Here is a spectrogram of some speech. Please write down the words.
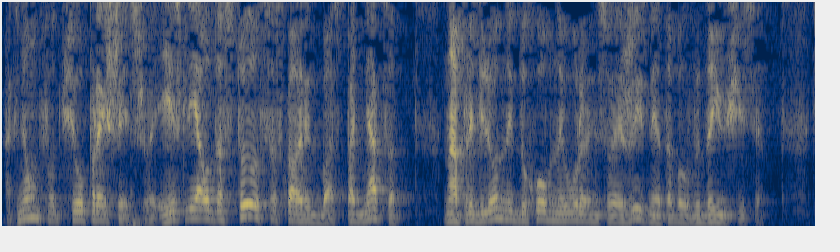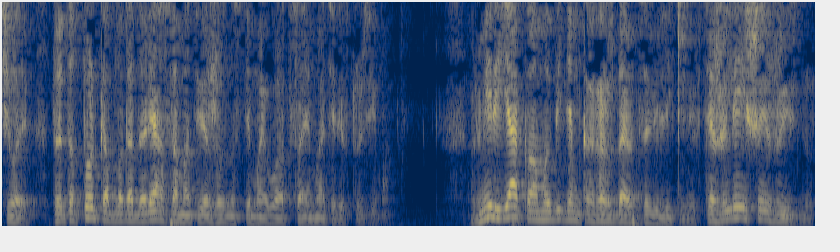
огнем вот всего происшедшего. И если я удостоился, сказал Ридбас, подняться на определенный духовный уровень своей жизни, это был выдающийся человек, то это только благодаря самоотверженности моего отца и матери в ту зиму. В мире Якова мы видим, как рождаются великими, в тяжелейшей жизни,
